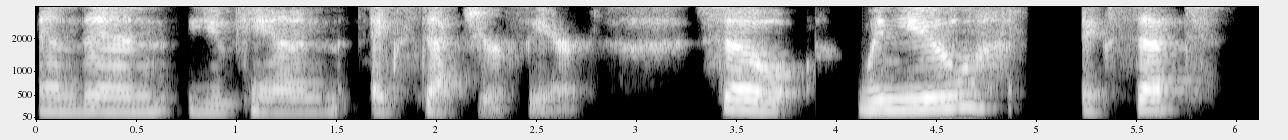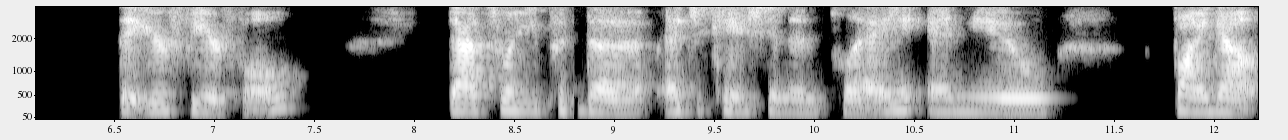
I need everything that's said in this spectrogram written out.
and then you can accept your fear. So, when you accept that you're fearful, that's where you put the education in play and you find out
